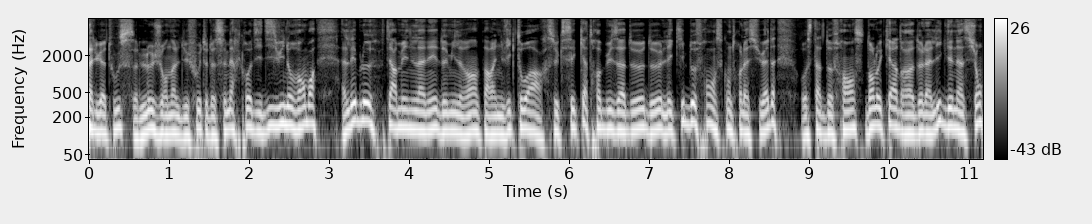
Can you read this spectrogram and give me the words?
Salut à tous, le journal du foot de ce mercredi 18 novembre. Les Bleus terminent l'année 2020 par une victoire, succès 4 buts à 2 de l'équipe de France contre la Suède au Stade de France dans le cadre de la Ligue des Nations.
